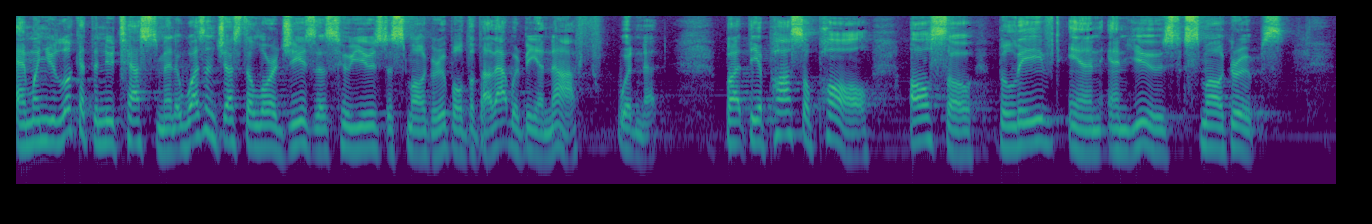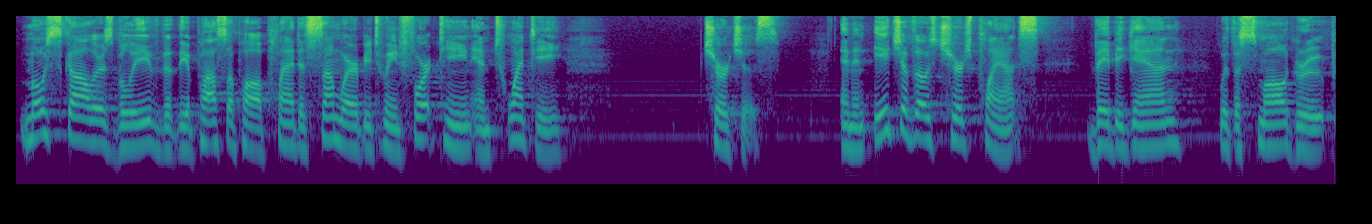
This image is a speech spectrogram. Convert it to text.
And when you look at the New Testament, it wasn't just the Lord Jesus who used a small group, although that would be enough, wouldn't it? But the Apostle Paul also believed in and used small groups. Most scholars believe that the Apostle Paul planted somewhere between 14 and 20 churches. And in each of those church plants, they began with a small group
